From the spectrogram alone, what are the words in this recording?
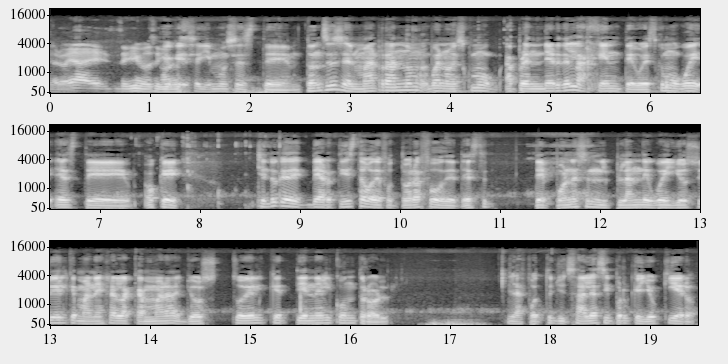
Pero ya, eh, seguimos, seguimos. Ok, seguimos, este, entonces el más random, bueno, es como aprender de la gente, güey, es como, güey, este, ok, siento que de, de artista o de fotógrafo, de, de este, te pones en el plan de, güey, yo soy el que maneja la cámara, yo soy el que tiene el control, la foto sale así porque yo quiero,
